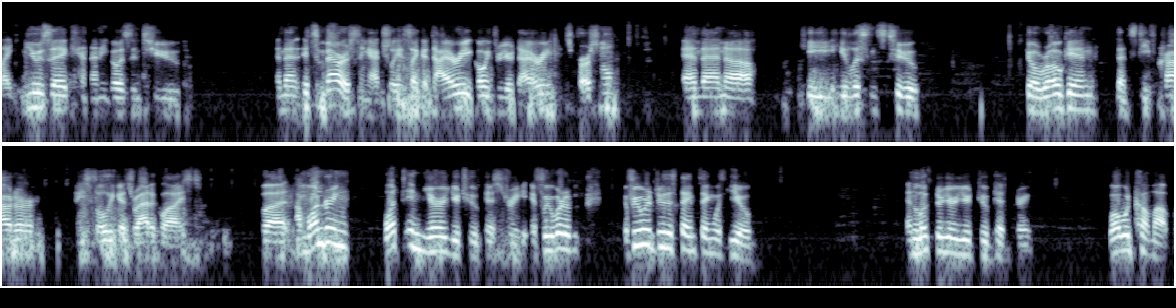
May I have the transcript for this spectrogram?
like music, and then he goes into and then it's embarrassing actually. It's like a diary, going through your diary. It's personal, and then uh, he he listens to Joe Rogan, then Steve Crowder, he slowly gets radicalized. But I'm wondering what's in your YouTube history. If we were to if we were to do the same thing with you and look through your YouTube history, what would come up?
